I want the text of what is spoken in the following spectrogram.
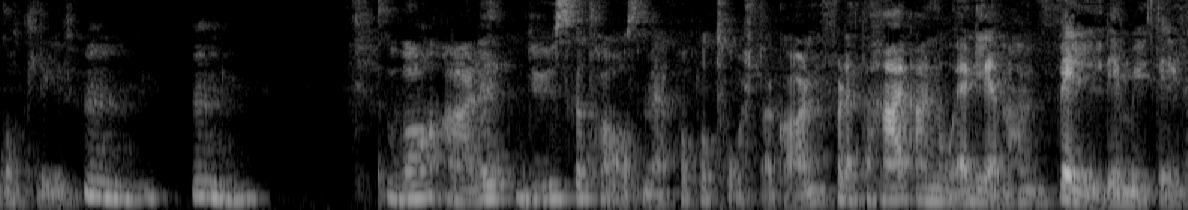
godt liv. Mm. Mm. Hva er det du skal ta oss med på på torsdag, Karen? For dette her er noe jeg gleder meg veldig mye til.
